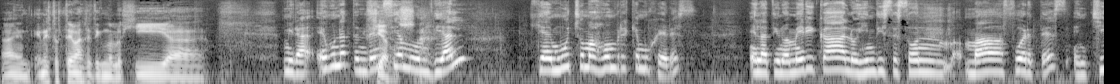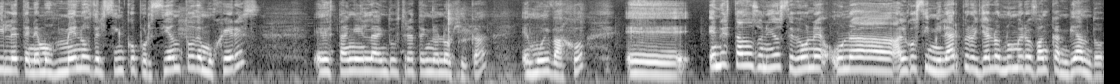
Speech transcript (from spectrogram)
ah, en, estos temas de tecnología? Mira, es una tendencia mundial que hay mucho más hombres que mujeres. En Latinoamérica los índices son más fuertes. En Chile tenemos menos del 5% de mujeres están en la industria tecnológica es muy bajo. Eh, en Estados Unidos se ve una, algo similar, pero ya los números van cambiando.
